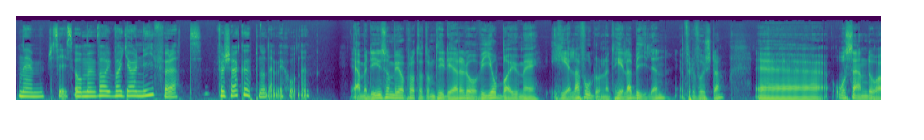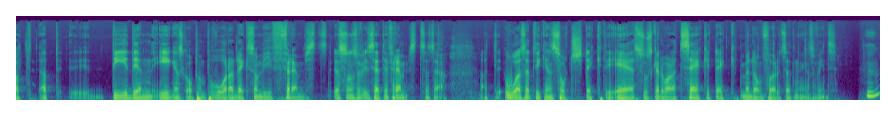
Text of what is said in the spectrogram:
Nej, men precis. Och, men vad, vad gör ni för att försöka uppnå den visionen? Ja, men det är ju som vi har pratat om tidigare då. Vi jobbar ju med hela fordonet, hela bilen för det första. Eh, och sen då att, att det är den egenskapen på våra däck som vi främst, som vi sätter främst så att säga. Att oavsett vilken sorts däck det är så ska det vara ett säkert däck med de förutsättningar som finns. Mm.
